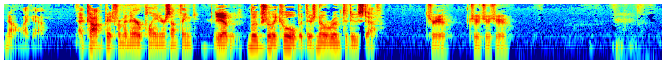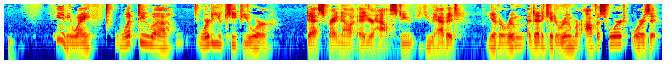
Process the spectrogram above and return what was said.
you know like a, a cockpit from an airplane or something Yep. looks really cool but there's no room to do stuff True. True. True. True. anyway what do uh where do you keep your desk right now at your house do you do you have it you have a room a dedicated room or office for it or is it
